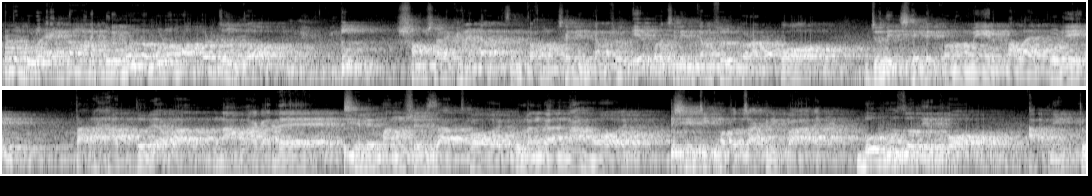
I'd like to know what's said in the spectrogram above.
তো বুড়ো একদম মানে পরিপূর্ণ বুড়ো হওয়া পর্যন্ত সংসারে ঘানি টানতেছেন তখন ছেলে ইনকাম শুরু। এরপর ছেলে ইনকাম শুরু করার পর যদি ছেলে কোনো মেয়ের পালায় পড়ে, তার হাত ধরে আবার না ভাগা দেয়, ছেলে মানুষের জাত হয়, কুলাঙ্গার না হয়, সে ঠিক মতো চাকরি পায়, বহু যদির পর আপনি একটু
